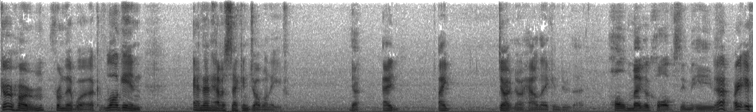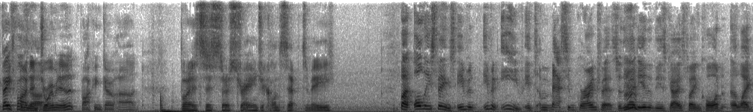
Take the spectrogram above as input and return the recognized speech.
go home from their work, log in, and then have a second job on Eve. yeah I, I don't know how they can do that. Whole mega megacorps in eve Yeah, if they find bizarre. enjoyment in it, fucking go hard. But it's just so strange a concept to me. but all these things even even eve it's a massive grind fest so the hmm. idea that these guys playing COD are like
